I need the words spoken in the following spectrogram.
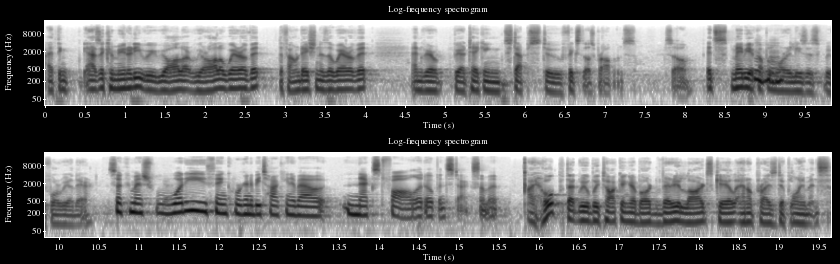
I think as a community we, we all are we are all aware of it, the foundation is aware of it, and we're we are taking steps to fix those problems. So it's maybe a couple mm-hmm. more releases before we are there. So, Kamesh, what do you think we're going to be talking about next fall at OpenStack Summit? I hope that we'll be talking about very large scale enterprise deployments.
